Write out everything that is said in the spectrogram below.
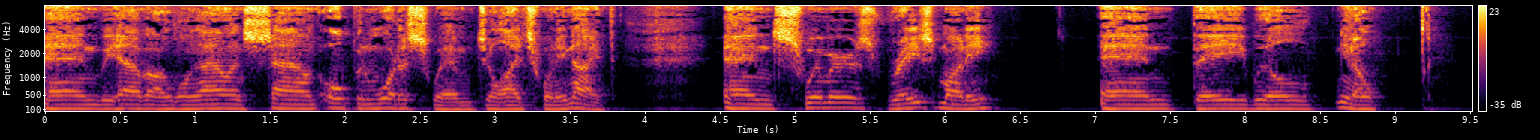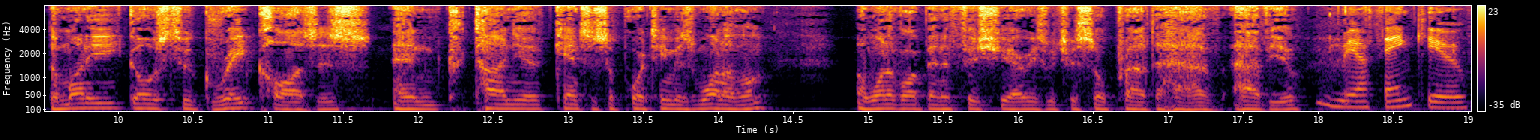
and we have our Long Island Sound open water swim July 29th. And swimmers raise money, and they will, you know, the money goes to great causes, and Tanya Cancer Support Team is one of them uh, one of our beneficiaries, which we're so proud to have have you. Yeah, thank you.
